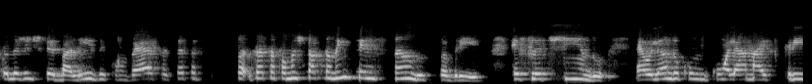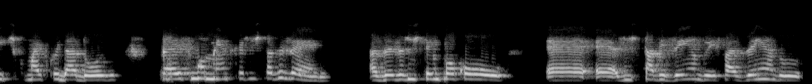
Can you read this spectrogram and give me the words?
quando a gente verbaliza e conversa, de certa, de certa forma, a gente está também pensando sobre isso, refletindo, né, olhando com, com um olhar mais crítico, mais cuidadoso para esse momento que a gente está vivendo. Às vezes a gente tem um pouco. É, é, a gente está vivendo e fazendo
